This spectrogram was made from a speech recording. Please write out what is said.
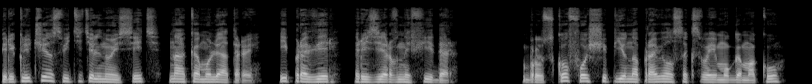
переключи осветительную сеть на аккумуляторы и проверь резервный фидер». Брусков ощупью направился к своему гамаку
